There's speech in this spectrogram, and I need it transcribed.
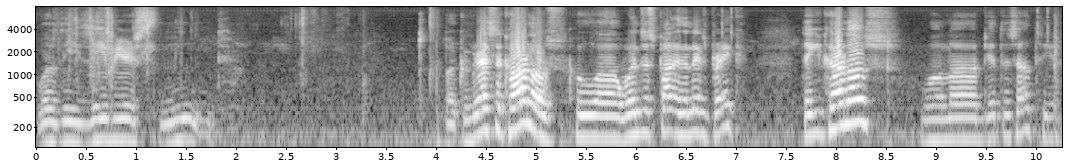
was the Xavier Sneed. But congrats to Carlos, who uh, wins a spot in the next break. Thank you, Carlos. We'll uh, get this out to you.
